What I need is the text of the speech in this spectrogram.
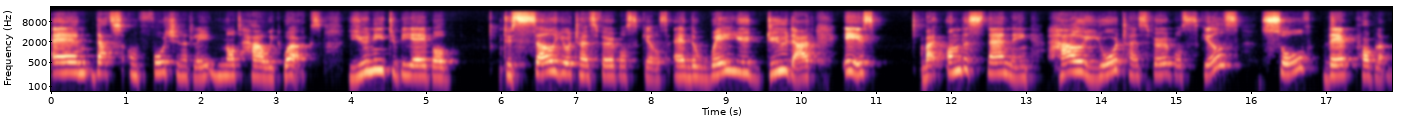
And that's unfortunately not how it works. You need to be able to sell your transferable skills. And the way you do that is by understanding how your transferable skills solve their problem.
